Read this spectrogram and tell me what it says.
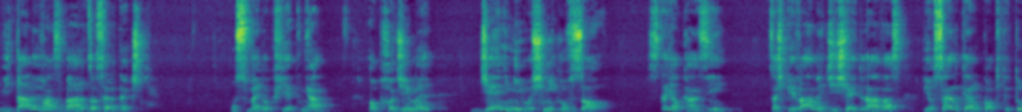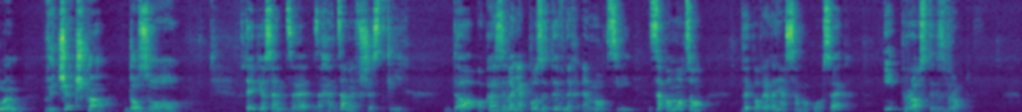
Witamy Was bardzo serdecznie. 8 kwietnia obchodzimy Dzień Miłośników Zoo. Z tej okazji zaśpiewamy dzisiaj dla Was piosenkę pod tytułem Wycieczka do zoo. W tej piosence zachęcamy wszystkich do okazywania pozytywnych emocji za pomocą wypowiadania samogłosek i prostych zwrotów,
